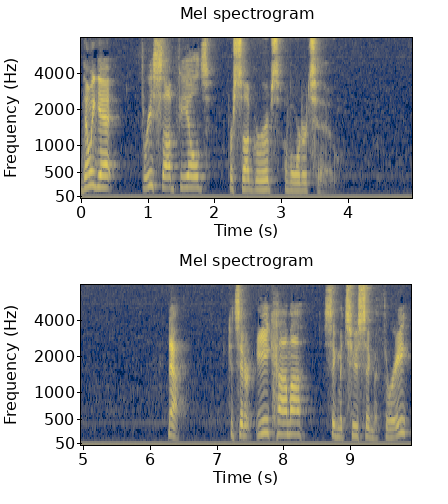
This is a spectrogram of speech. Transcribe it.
Then we get three subfields for subgroups of order 2. Now, consider E comma sigma 2 sigma 3.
